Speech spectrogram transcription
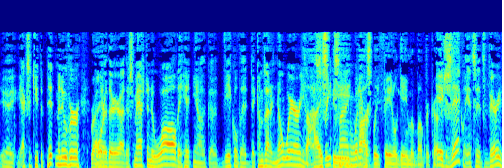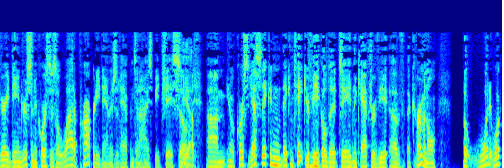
uh, execute the pit maneuver, Right. or they're uh, they're smashed into a wall. They hit you know a vehicle that, that comes out of nowhere. You It's know, high street speed, sign, whatever. possibly fatal game of bumper cars. Exactly. It's it's very very dangerous, and of course, there's a lot of property damage that happens in a high speed chase. So, Yeah. um, you know, of course, yes, they can they can take your vehicle to, to aid in the capture of, of a criminal, but what what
